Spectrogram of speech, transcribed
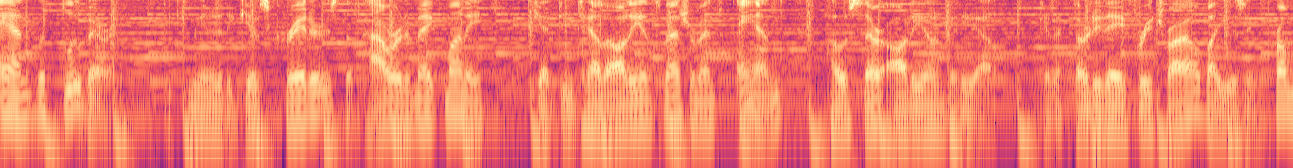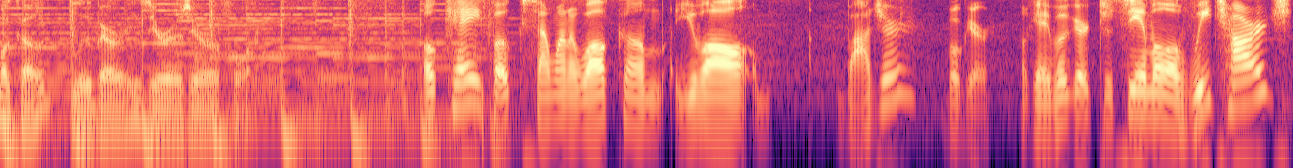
And with Blueberry, the community that gives creators the power to make money, get detailed audience measurements, and host their audio and video. Get a 30-day free trial by using promo code Blueberry004. Okay, folks, I want to welcome Yuval Bodger. Boger. Okay, Booger to CMO of Wi-Charge.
